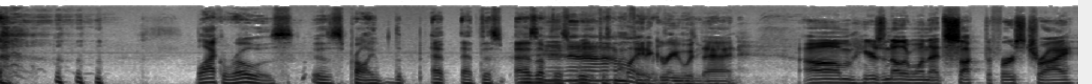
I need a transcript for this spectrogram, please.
Black Rose is probably the at, at this as of this week. Is Yeah, my I might agree Thin with Lizzy that. Um, here's another one that sucked the first try.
